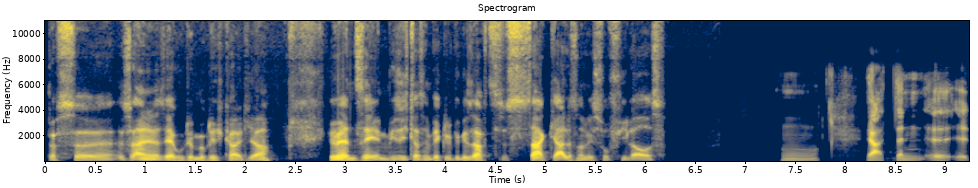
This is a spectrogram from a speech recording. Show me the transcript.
Das äh, ist eine sehr gute Möglichkeit, ja. Wir werden sehen, wie sich das entwickelt. Wie gesagt, es sagt ja alles noch nicht so viel aus. Mhm. Ja, dann äh, äh,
